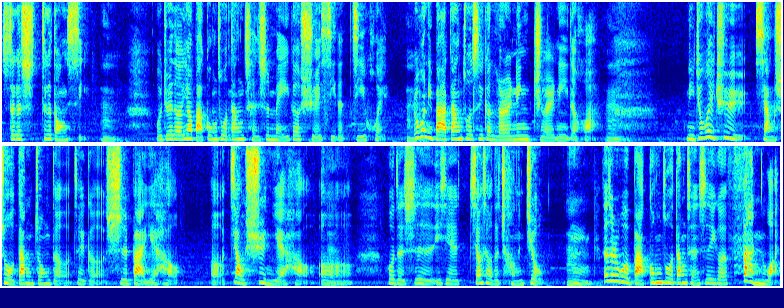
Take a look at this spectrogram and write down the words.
这个这个东西？嗯我觉得要把工作当成是每一个学习的机会。嗯如果你把它当做是一个 learning journey 的话，嗯你就会去享受当中的这个失败也好，呃，教训也好，呃，或者是一些小小的成就，嗯。但是如果把工作当成是一个饭碗，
